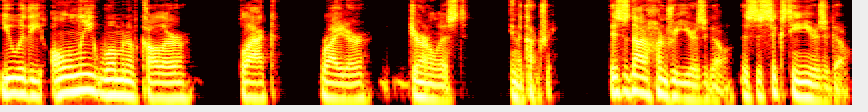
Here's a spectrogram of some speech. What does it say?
you were the only woman of color, black writer, journalist in the country. This is not 100 years ago. This is 16 years ago.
